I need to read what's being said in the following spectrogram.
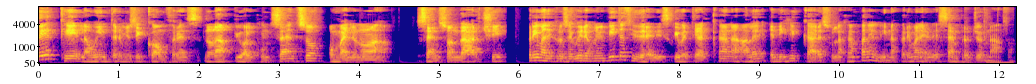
perché la Winter Music Conference non ha più alcun senso, o meglio non ha senso andarci, prima di proseguire con il video ti direi di iscriverti al canale e di cliccare sulla campanellina per rimanere sempre aggiornato.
